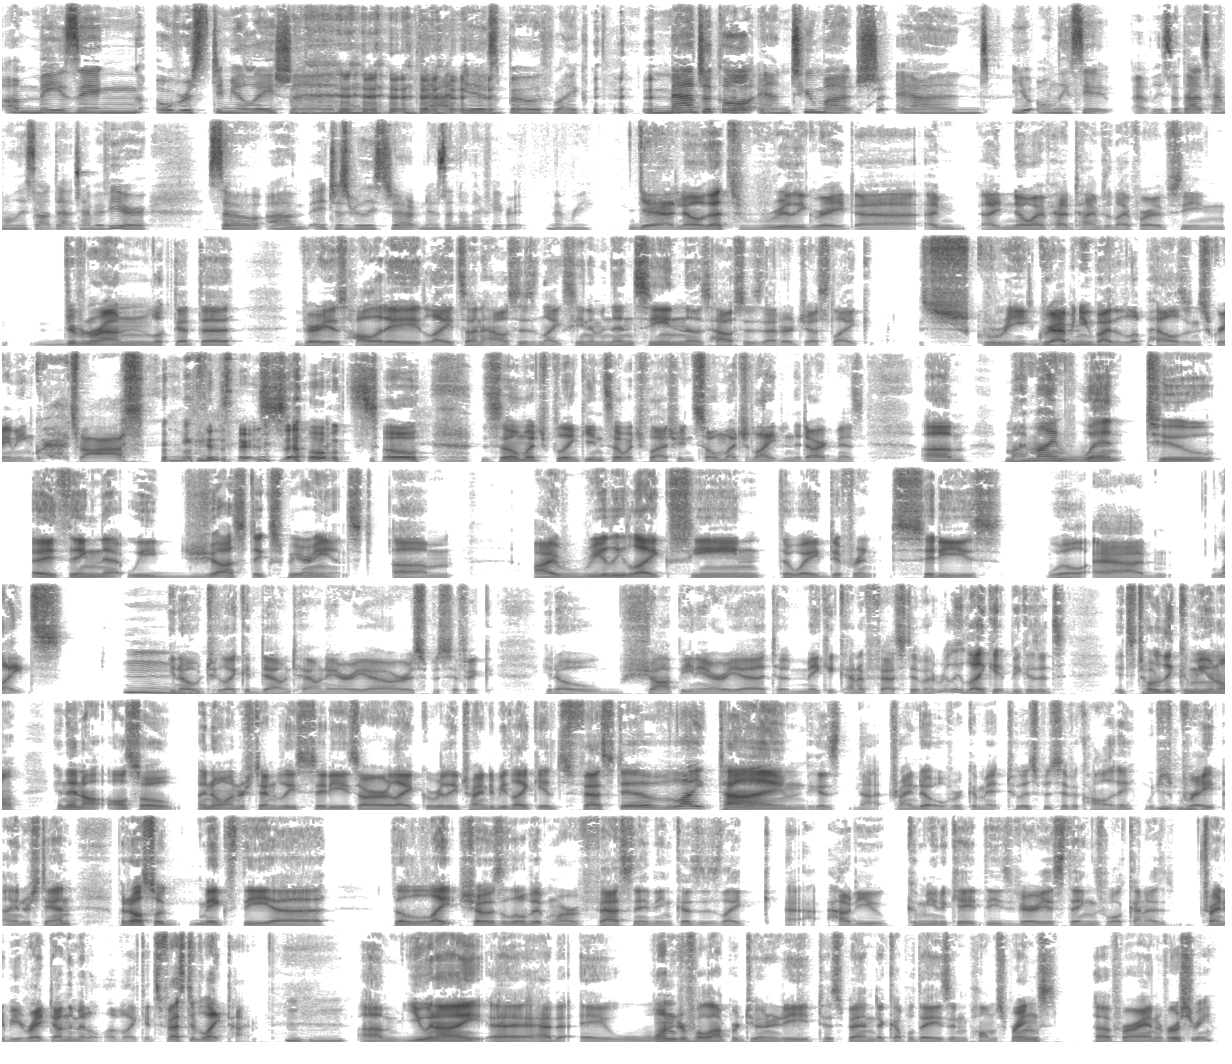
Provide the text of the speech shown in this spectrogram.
amazing overstimulation that is both like magical and too much and you only see it at least at that time only saw it that time of year so um, it just really stood out and is another favorite memory Yeah, no, that's really great. Uh, I I know I've had times in life where I've seen driven around and looked at the various holiday lights on houses and like seen them, and then seeing those houses that are just like scream grabbing you by the lapels and screaming Christmas because there's so so so much blinking, so much flashing, so much light in the darkness. Um, my mind went to a thing that we just experienced. Um, I really like seeing the way different cities will add lights, you know, to like a downtown area or a specific, you know, shopping area to make it kind of festive. I really like it because it's it's totally communal. And then also, I know understandably cities are like really trying to be like it's festive light time because not trying to overcommit to a specific holiday, which is great. I understand, but it also makes the uh the light shows a little bit more fascinating because it's like uh, how do you communicate these various things while kind of trying to be right down the middle of like it's festive light time um, you and i uh, had a wonderful opportunity to spend a couple days in palm springs uh, for our anniversary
